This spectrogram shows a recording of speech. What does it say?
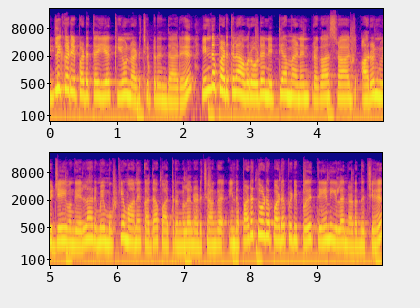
இட்லி கடை படத்தை இயக்கியும் நடிச்சுட்டு இருந்தாரு. இந்த படத்துல அவரோட நித்யா மேனன் பிரகாஷ்ராஜ் அருண் விஜய் இவங்க எல்லாருமே முக்கியமான கதாபாத்திரங்களை நடிச்சாங்க. இந்த படத்தோட படப்பிடிப்பு தேனியில நடந்துச்சு.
